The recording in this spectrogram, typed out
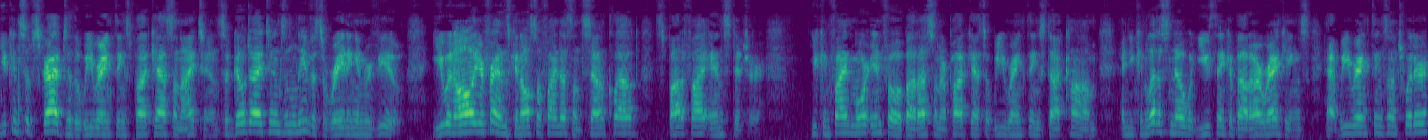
You can subscribe to the We Rank Things podcast on iTunes, so go to iTunes and leave us a rating and review. You and all your friends can also find us on SoundCloud, Spotify, and Stitcher. You can find more info about us on our podcast at WeRankThings.com, and you can let us know what you think about our rankings at We Rank Things on Twitter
